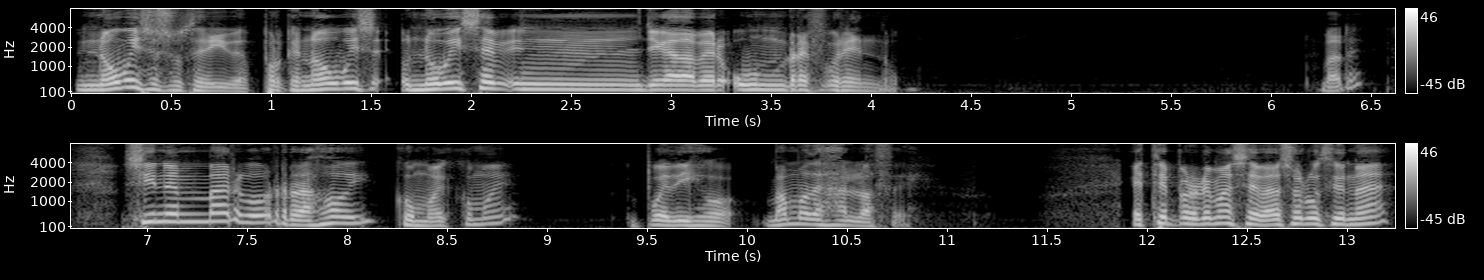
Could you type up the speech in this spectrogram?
No hubiese sucedido, porque no hubiese, no hubiese mm, llegado a haber un referéndum. ¿Vale? Sin embargo, Rajoy, como es como es, pues dijo, vamos a dejarlo hacer. Este problema se va a solucionar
